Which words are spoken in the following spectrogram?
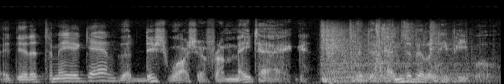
They did it to me again. The dishwasher from Maytag. The dependability people.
